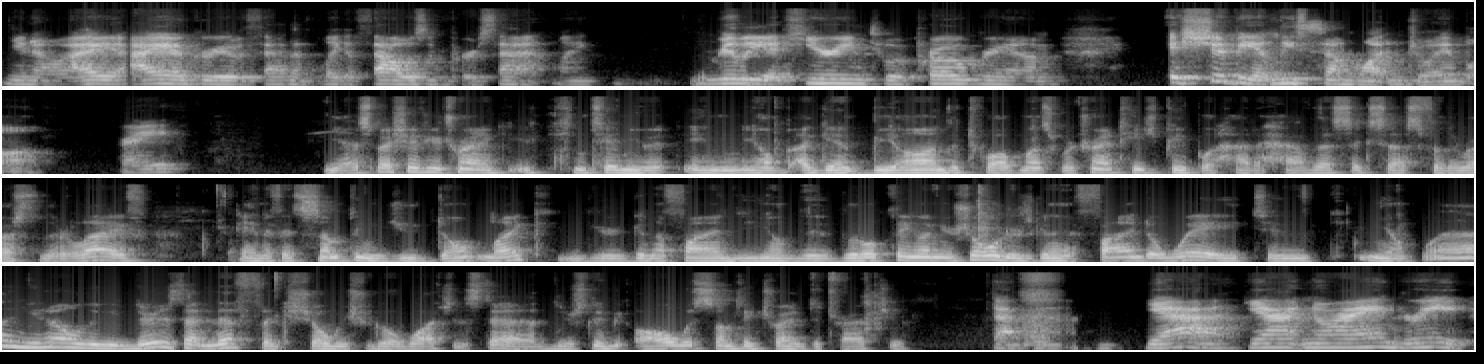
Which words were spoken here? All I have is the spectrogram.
You know, I I agree with that like a thousand percent. Like really adhering to a program, it should be at least somewhat enjoyable, right? Yeah, especially if you're trying to continue it in, you know, again, beyond the 12 months, we're trying to teach people how to have that success for the rest of their life. And if it's something you don't like, you're going to find, you know, the little thing on your shoulder is going to find a way to, you know, well, you know, there's that Netflix show we should go watch instead. There's going to be always something trying to detract you. Definitely. Yeah. Yeah. No, I agree.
